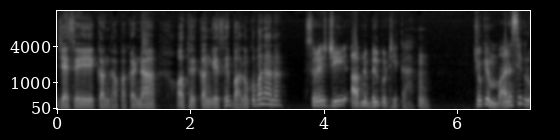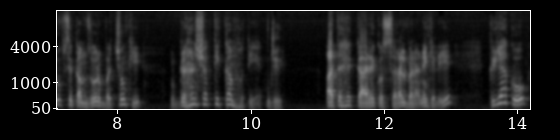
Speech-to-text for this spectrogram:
जैसे कंघा पकड़ना और फिर कंगे से बालों को बनाना। सुरेश जी आपने बिल्कुल ठीक कहा। हम्म। क्योंकि मानसिक रूप से कमज़ोर बच्चों की ग्रहण शक्ति कम होती है। जी। अतः कार्य को सरल बनाने के लिए क्रिया को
